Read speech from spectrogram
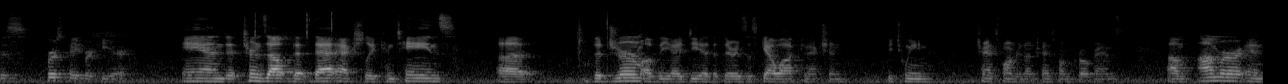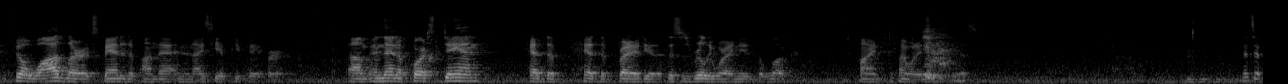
this first paper here, and it turns out that that actually contains uh, the germ of the idea that there is this Galois connection between transformed and untransformed programs. Um, Amr and Phil Wadler expanded upon that in an ICFP paper. Um, and then, of course, Dan had the, had the bright idea that this is really where I needed to look to find, to find what I needed for this. That's it.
